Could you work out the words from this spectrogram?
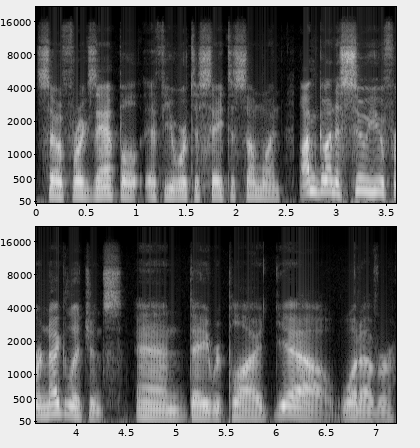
So, for example, if you were to say to someone, I'm going to sue you for negligence, and they replied, Yeah, whatever.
